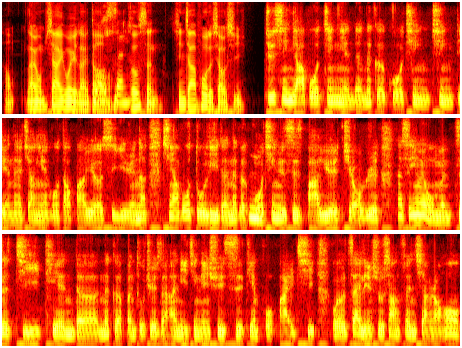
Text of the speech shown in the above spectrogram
好，来我们下一位来到 Wilson，新加坡的消息。就是新加坡今年的那个国庆庆典呢，将延后到八月二十一日。那新加坡独立的那个国庆日是八月九日，那是因为我们这几天的那个本土确诊案例已经连续四天破百起，我有在脸书上分享，然后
